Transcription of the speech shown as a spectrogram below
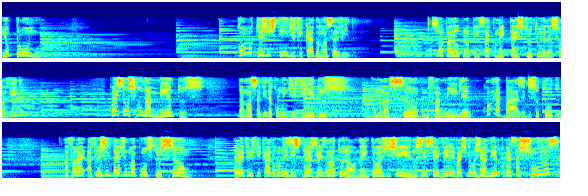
e o plumo. Como que a gente tem edificado a nossa vida? Você já parou para pensar como é que está a estrutura da sua vida? Quais são os fundamentos da nossa vida como indivíduos, como nação, como família. Qual é a base disso tudo? A, fragilidade de uma construção, ela é verificada quando existe tragédia natural, né? Então a gente, não sei se você vê, vai chegando janeiro, começa as chuvas,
